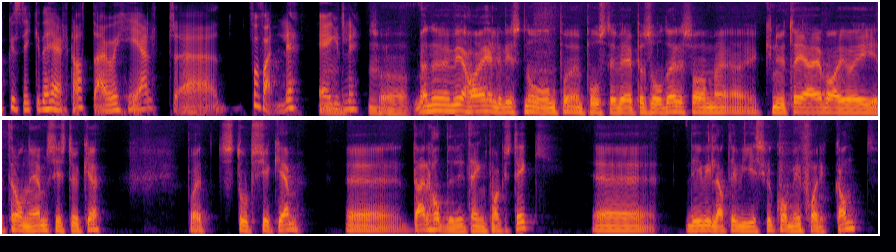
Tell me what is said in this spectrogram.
akustikk i det hele tatt. Det er jo helt eh, forferdelig, egentlig. Så, men eh, vi har heldigvis noen positive episoder. Som eh, Knut og jeg var jo i Trondheim sist uke, på et stort sykehjem. Eh, Der hadde de tenkt på akustikk. Eh, De ville at vi skulle komme i forkant,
